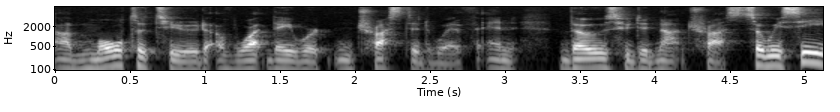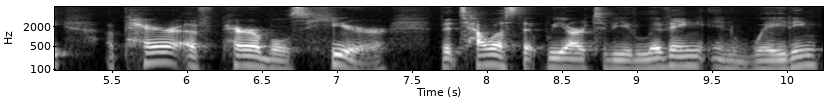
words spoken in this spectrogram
a multitude of what they were entrusted with and those who did not trust. So we see a pair of parables here that tell us that we are to be living in waiting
